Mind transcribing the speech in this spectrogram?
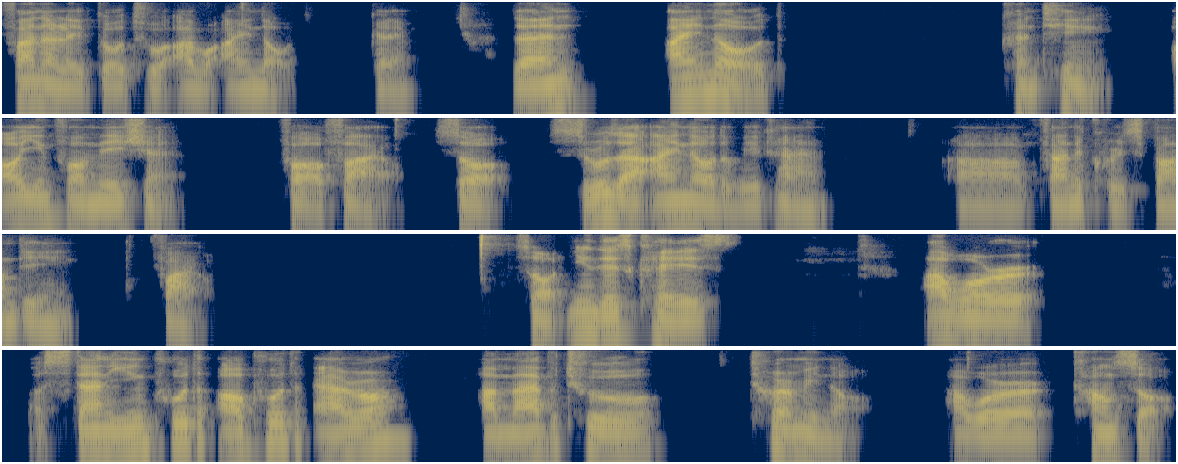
finally go to our inode. Okay, then inode contain all information for a file. So through the inode, we can uh, find the corresponding file. So in this case, our stand input output error are mapped to terminal, our console.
